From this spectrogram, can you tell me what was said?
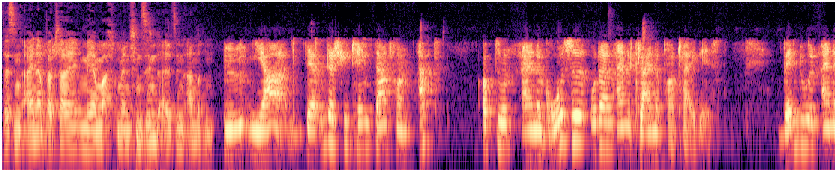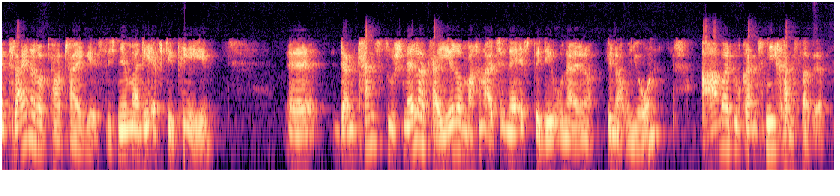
dass in einer Partei mehr Machtmenschen sind als in anderen? Mm, ja, der Unterschied hängt davon ab, ob du in eine große oder in eine kleine Partei gehst. Wenn du in eine kleinere Partei gehst, ich nehme mal die FDP, äh, dann kannst du schneller Karriere machen als in der SPD oder in der Union, aber du kannst nie Kanzler werden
